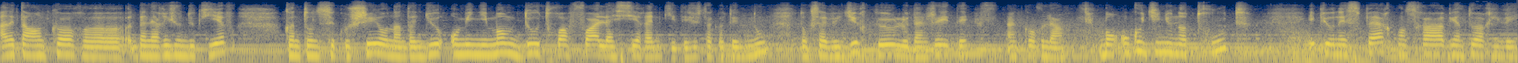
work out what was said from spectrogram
en étant encore euh, dans la région de Kiev, quand on s'est couché, on a entendu au minimum deux ou trois fois la sirène qui était juste à côté de nous. Donc ça veut dire que le danger était encore là. Bon, on continue notre route et puis on espère qu'on sera bientôt arrivé.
